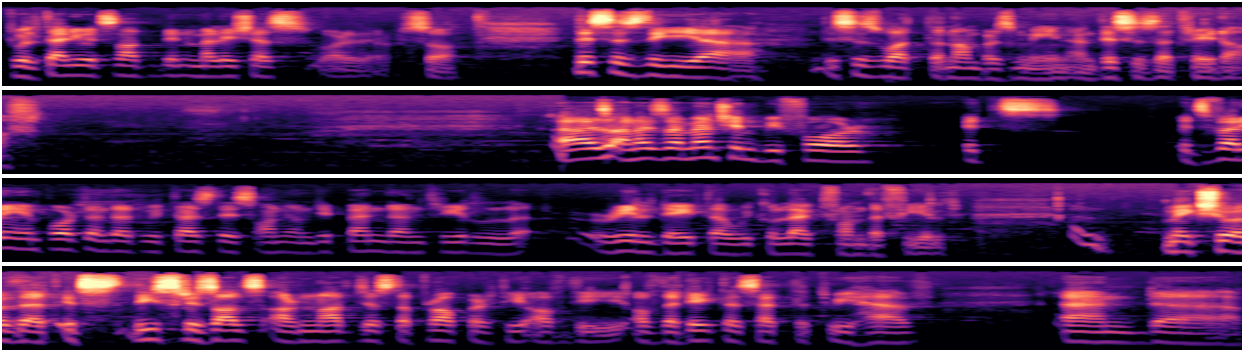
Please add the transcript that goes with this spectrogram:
It will tell you it's not been malicious or so. This is the uh, this is what the numbers mean, and this is a trade-off. As and as I mentioned before, it's it's very important that we test this on independent, real real data we collect from the field make sure that these results are not just a property of the, of the data set that we have and uh,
